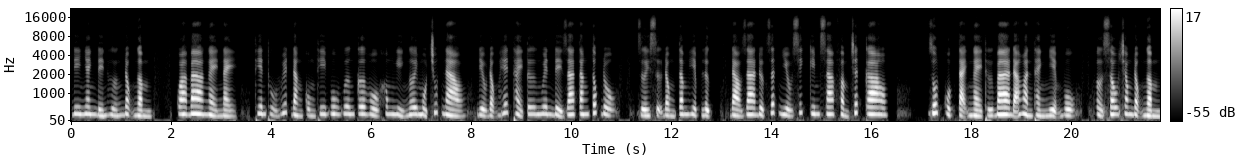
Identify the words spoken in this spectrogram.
Đi nhanh đến hướng động ngầm. Qua ba ngày này, thiên thủ huyết đằng cùng thi vu vương cơ hồ không nghỉ ngơi một chút nào. Điều động hết thảy tư nguyên để gia tăng tốc độ. Dưới sự đồng tâm hiệp lực, đào ra được rất nhiều xích kim sa phẩm chất cao. Rốt cuộc tại ngày thứ ba đã hoàn thành nhiệm vụ. Ở sâu trong động ngầm,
